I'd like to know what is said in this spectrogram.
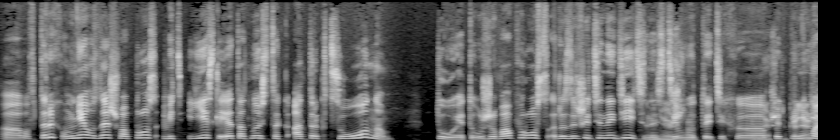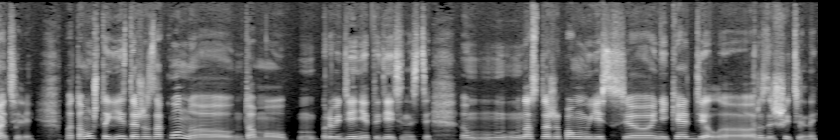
А, во-вторых, у меня, вот, знаешь, вопрос, ведь если это относится к аттракционам, то это уже вопрос разрешительной деятельности конечно. вот этих э, конечно, предпринимателей. Конечно. Потому что есть даже закон э, там, о проведении этой деятельности. Эм, у нас даже, по-моему, есть э, некий отдел разрешительный.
